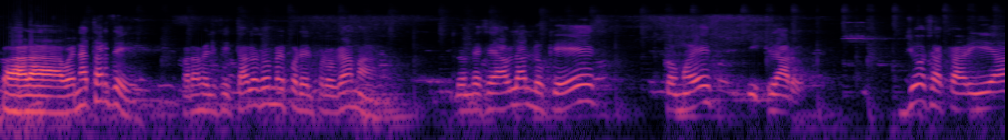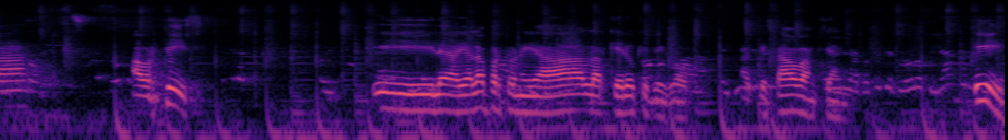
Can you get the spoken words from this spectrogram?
Para buena tarde, para felicitar a los hombres por el programa, donde se habla lo que es, como es y claro. Yo sacaría a Ortiz y le daría la oportunidad al arquero que llegó, que estaba banqueando. Y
